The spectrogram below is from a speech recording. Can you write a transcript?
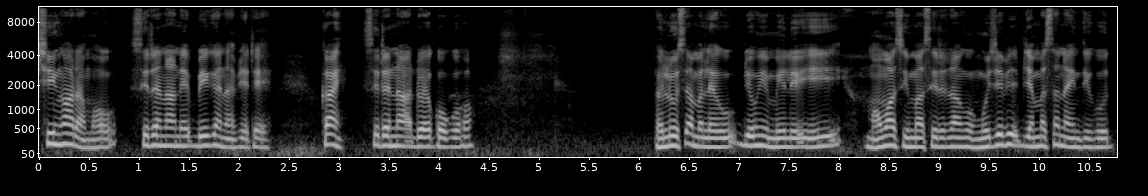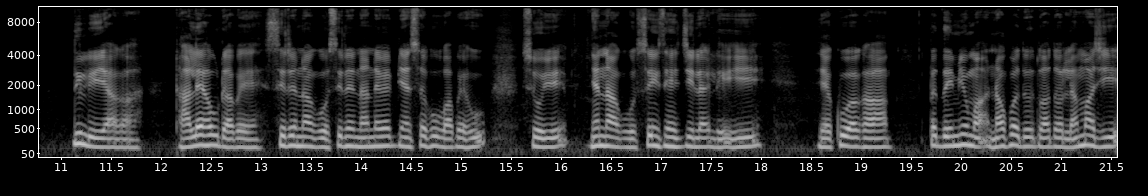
ချင်းငါတာမဟုတ်စေတနာနဲ့ပေးကန်တာဖြစ်တယ်။ကဲစေတနာအတွက်ကိုကောဘ ယ်လိုဆက်မလဲဟုပြုံးရမေးလေ၏မောင်မစီမစေတနာကိုငွေချစ်ဖြစ်ပြန်မဆက်နိုင်သည်ကိုသိလေရကဒါလည်းဟုတ်တာပဲစေတနာကိုစေတနာနဲ့ပဲပြန်ဆက်ဖို့ပါပဲဟုဆို၍ညနာကိုစိမ့်စိမ့်ကြည့်လိုက်လေ၏ယခုအခါပသိမ်မြို့မှအနောက်ဘက်သို့သွားသောလမ်းမကြီး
